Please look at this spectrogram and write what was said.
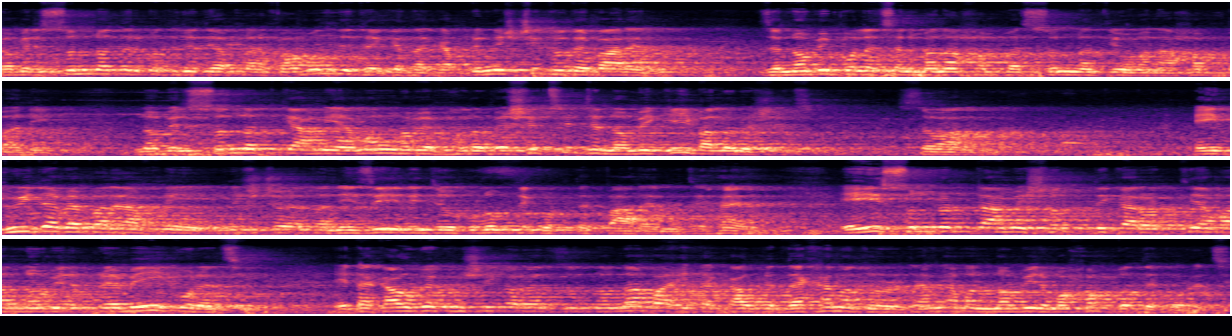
নবীর সুন্নতের প্রতি যদি আপনার পাবন্দি থেকে থাকে, আপনি নিশ্চিত হতে পারেন যে নবী বলেছেন, মানা হাব্বা সুন্নতি ও মানা হাব্বানি। নবীর সুন্নতকে আমি এমনভাবে ভালোবেসেছি যে নবীকেই ভালোবেসেছি। সোয়াল এই দুইটা ব্যাপারে আপনি নিশ্চয়তা নিজেই নিজে উপলব্ধি করতে পারেন যে হ্যাঁ এই সুন্নতটা আমি সত্যিকার অর্থে আমার নবীর প্রেমেই করেছি। এটা কাউকে খুশি করার জন্য না বা এটা কাউকে দেখানোর জন্য এটা আমি আমার নবীর মহব্বতে করেছি।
